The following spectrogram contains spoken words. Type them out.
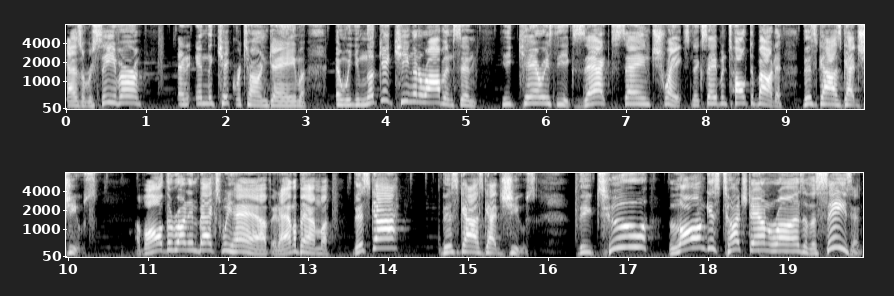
as a receiver and in the kick return game. And when you look at Keilan Robinson, he carries the exact same traits. Nick Saban talked about it. This guy's got juice. Of all the running backs we have in Alabama, this guy, this guy's got juice. The two longest touchdown runs of the season.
